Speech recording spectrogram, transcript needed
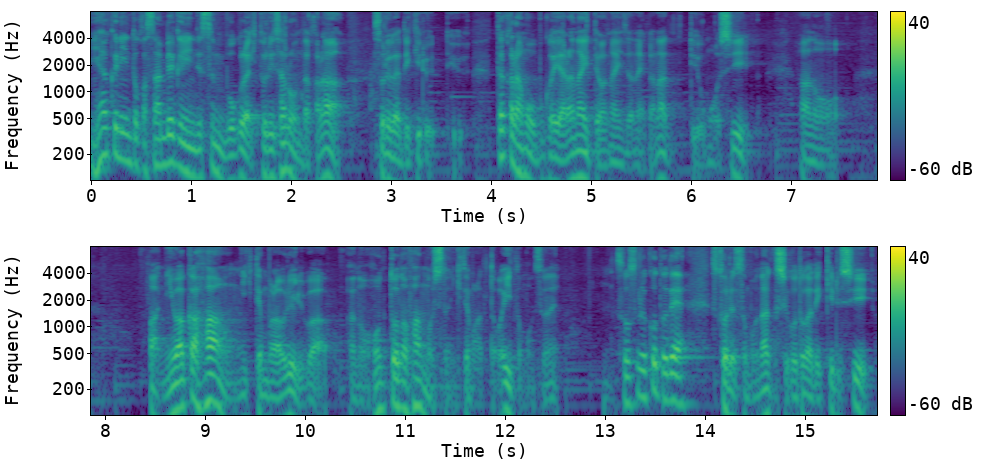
200人とか300人で済む僕ら一人サロンだからそれができるっていうだからもう僕はやらない手はないんじゃないかなって思うしあのまあ、にわかファンに来てもらうよりはあの本当のファンの人に来てもらった方がいいと思うんですよね。そうすることでストレスもなく仕事ができるし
